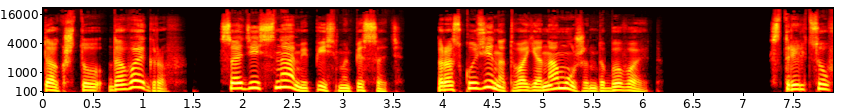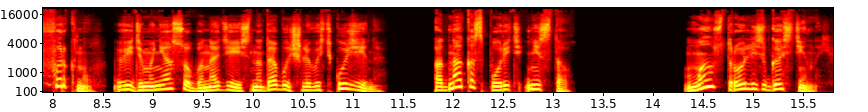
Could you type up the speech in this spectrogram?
Так что давай, граф, садись с нами письма писать, раз кузина твоя нам ужин добывает. Стрельцов фыркнул, видимо, не особо надеясь на добычливость кузины, однако спорить не стал. Мы устроились в гостиной.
